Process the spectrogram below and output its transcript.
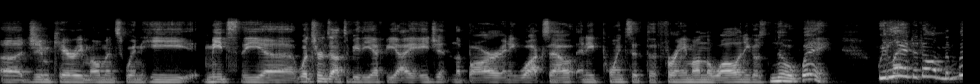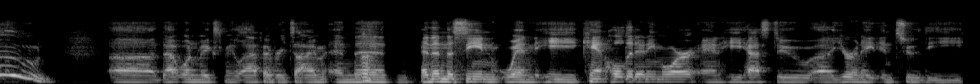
uh, Jim Carrey moments when he meets the uh, what turns out to be the FBI agent in the bar, and he walks out and he points at the frame on the wall and he goes, "No way, we landed on the moon." Uh, that one makes me laugh every time. And then and then the scene when he can't hold it anymore and he has to uh, urinate into the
